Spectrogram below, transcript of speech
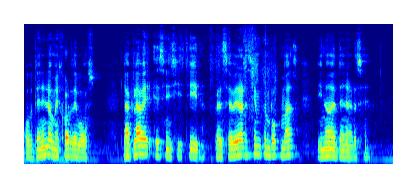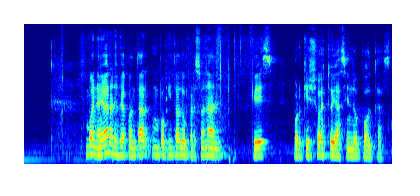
Obtener lo mejor de vos. La clave es insistir, perseverar siempre un poco más y no detenerse. Bueno, y ahora les voy a contar un poquito algo personal, que es por qué yo estoy haciendo podcast.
